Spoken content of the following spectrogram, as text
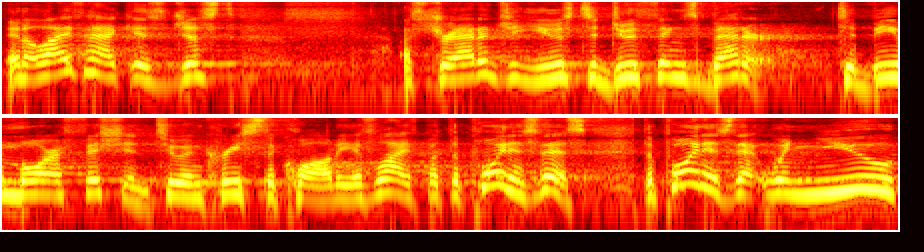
And a life hack is just a strategy used to do things better to be more efficient, to increase the quality of life. But the point is this the point is that when you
